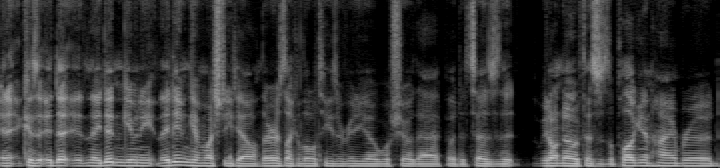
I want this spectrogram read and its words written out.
And because it, it, they didn't give any they didn't give much detail there is like a little teaser video we'll show that but it says that we don't know if this is a plug-in hybrid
